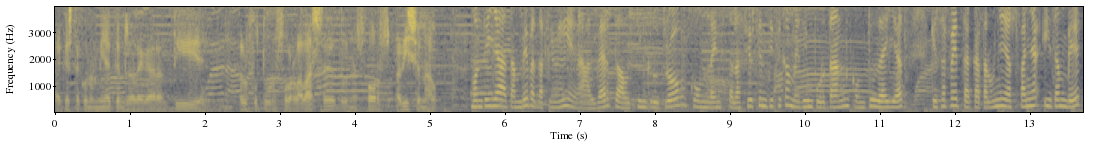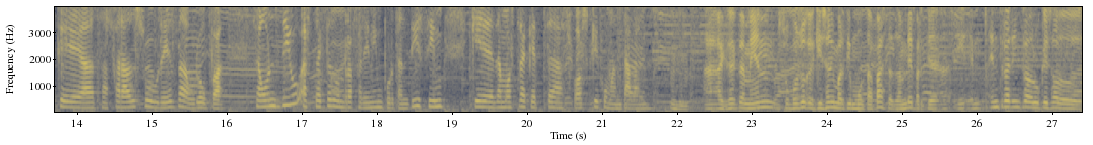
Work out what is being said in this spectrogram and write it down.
aquesta economia que ens ha de garantir el futur sobre la base d'un esforç addicional. Montilla també va definir, Albert, el sincrotró com la instal·lació científica més important, com tu deies, que s'ha fet a Catalunya i a Espanya i també que es farà al sud-est d'Europa. Segons diu, es tracta d'un referent importantíssim que demostra aquest esforç que comentàvem. -huh. Ah, Exactament, suposo que aquí s'han invertit molta pasta també, perquè eh, entra dintre del que és el,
